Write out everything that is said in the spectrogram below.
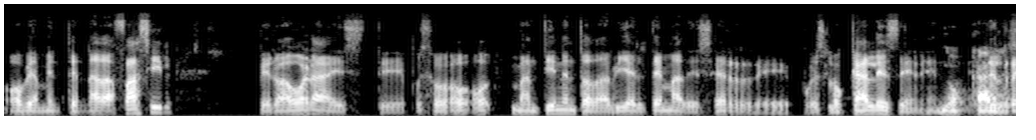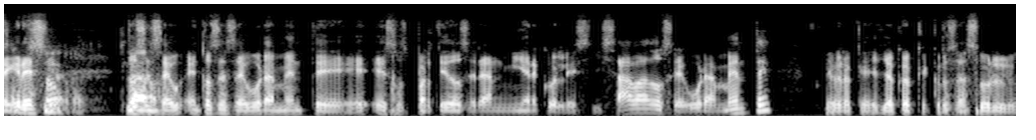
obviamente nada fácil, pero ahora este pues mantienen todavía el tema de ser eh, pues locales, en, el regreso. Entonces, entonces seguramente e, esos partidos serán miércoles y sábado seguramente. Yo creo que yo creo que Cruz Azul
